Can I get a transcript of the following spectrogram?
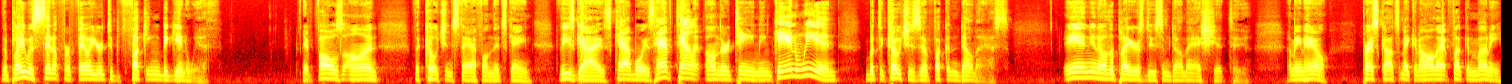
The play was set up for failure to fucking begin with. It falls on the coaching staff on this game. These guys, Cowboys, have talent on their team and can win, but the coach is a fucking dumbass. And, you know, the players do some dumbass shit too. I mean, hell, Prescott's making all that fucking money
